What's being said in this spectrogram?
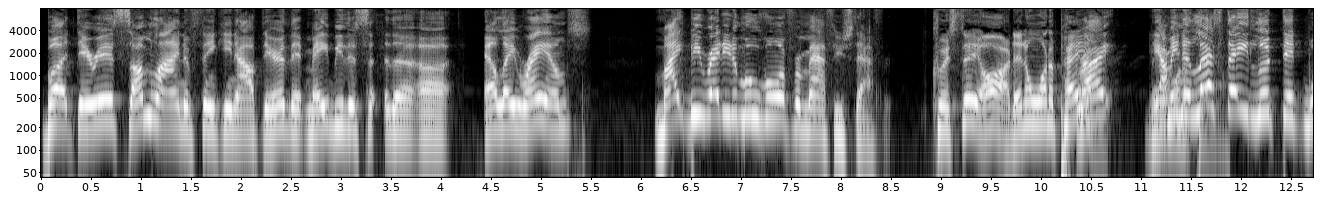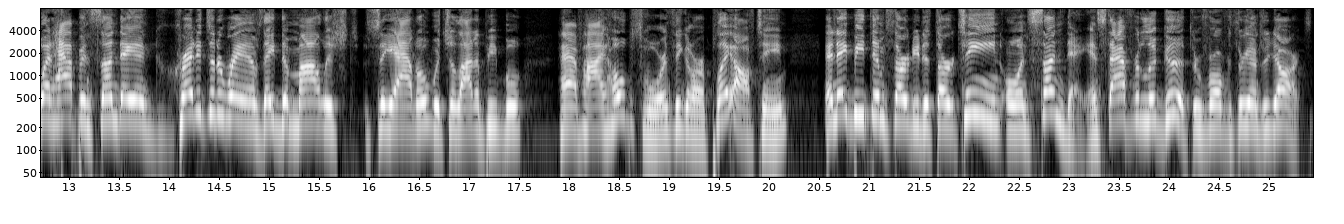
but there is some line of thinking out there that maybe the the uh, L.A. Rams might be ready to move on from Matthew Stafford. Chris, they are. They don't want to pay. Right? I mean, unless they looked at what happened Sunday, and credit to the Rams, they demolished Seattle, which a lot of people have high hopes for and think are a playoff team. And they beat them 30 to 13 on Sunday. And Stafford looked good, threw for over 300 yards.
